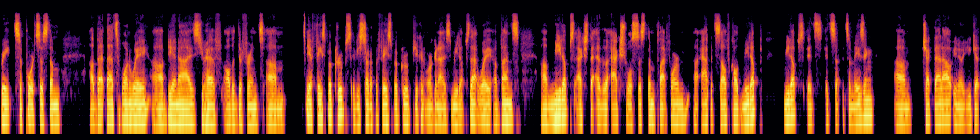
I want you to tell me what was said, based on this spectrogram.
great support system. Uh, that that's one way uh, bnis you have all the different um, yeah facebook groups. If you start up a facebook group you can organize meetups that way events uh, meetups actually the, the actual system platform uh, app itself called meetup. Meetups it's it's it's amazing um, check that out. You know, you get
